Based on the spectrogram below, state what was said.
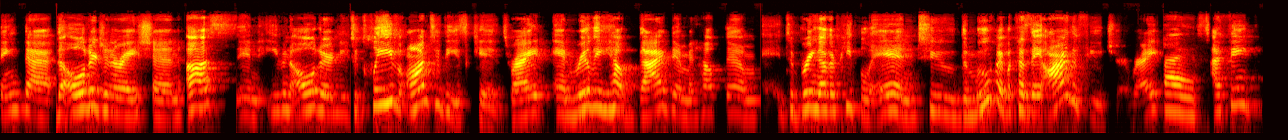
think that the older generation, us and even older, need to cleave onto these kids, right? And really help guide them and help them to bring other people in to the movement because they are the future, right? Right. I think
